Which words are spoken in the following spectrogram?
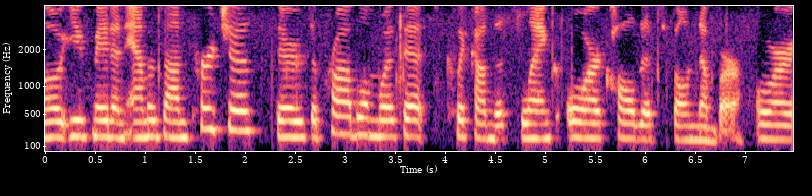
Oh, you've made an Amazon purchase, there's a problem with it, click on this link or call this phone number, or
